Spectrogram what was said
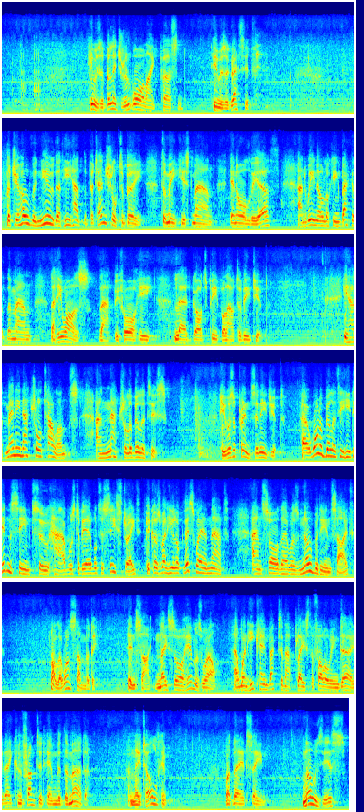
He was a belligerent, warlike person. He was aggressive. But Jehovah knew that he had the potential to be the meekest man in all the earth. And we know, looking back at the man, that he was that before he led God's people out of Egypt. He had many natural talents and natural abilities. He was a prince in Egypt. Uh, one ability he didn't seem to have was to be able to see straight, because when he looked this way and that and saw there was nobody in sight, well, there was somebody in sight, and they saw him as well. And when he came back to that place the following day, they confronted him with the murder. And they told him what they had seen. Moses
